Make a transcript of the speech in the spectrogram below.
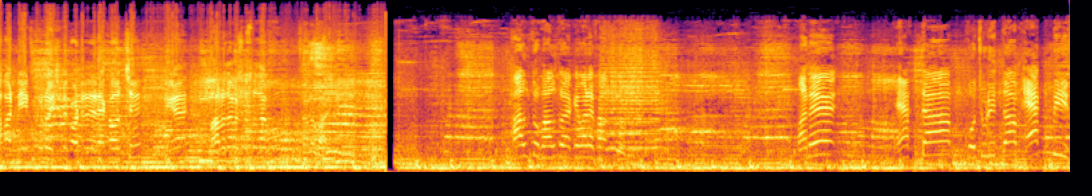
আবার নেক্সট কোনো ইস্যুতে কন্টেন্টে দেখা হচ্ছে। ঠিক আছে? ভালো থাকো, সুস্থ থাকো। ফালতু ফালতু, একেবারে ফালতু। মানে একটা কচুরির দাম এক পিস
